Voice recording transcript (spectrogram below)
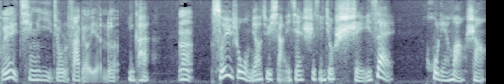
不愿意轻易就是发表言论。你看，嗯，所以说我们要去想一件事情，就谁在互联网上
